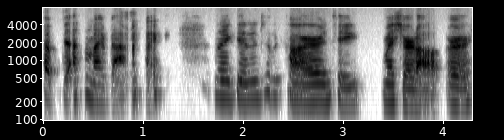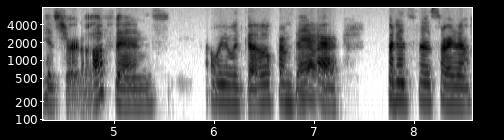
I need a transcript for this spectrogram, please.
up down my back. And i get into the car and take my shirt off or his shirt off and we would go from there. But it's those sort of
